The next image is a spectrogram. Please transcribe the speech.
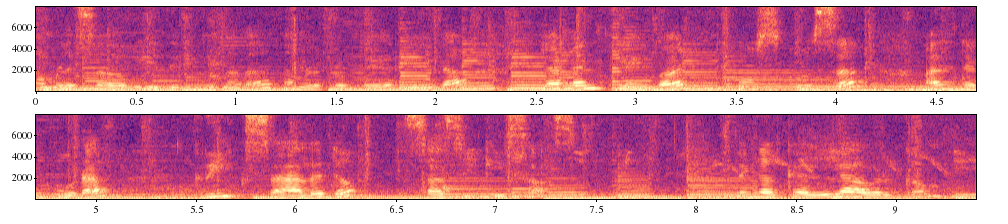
നമ്മൾ സെർവ് ചെയ്തിരിക്കുന്നത് നമ്മൾ പ്രിപ്പയർ ചെയ്ത ലെമൺ ഫ്ലേവേർഡ് കൂസ്കൂസ് അതിന്റെ കൂടെ ഗ്രീക്ക് സാലഡും സസിക്കി സാസും. നിങ്ങൾക്ക് എല്ലാവർക്കും ഈ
